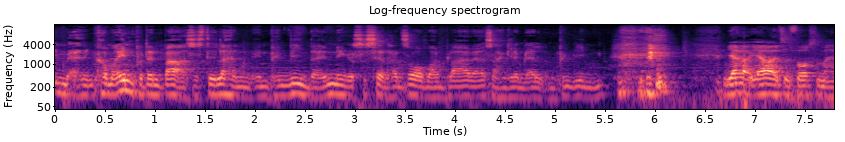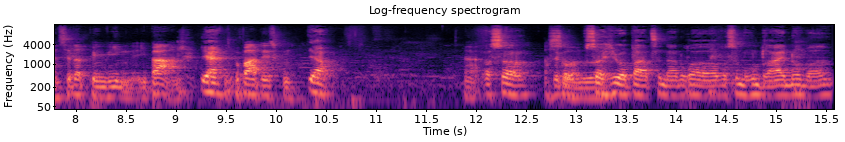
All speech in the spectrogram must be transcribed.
jamen, han kommer ind på den bar, og så stiller han en pingvin derinde, ikke? og så sætter han sig over, hvor han plejer at være, så han glemt alt om pingvinen. Jeg, har- jeg har altid forestillet mig, at han sætter pingvinen i baren. Ja. På bardisken. Ja. Ja. Og så, Og så så, så, så hiver bartenderen røret op, og så må hun dreje nummeret.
